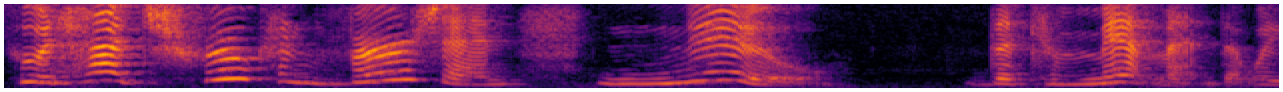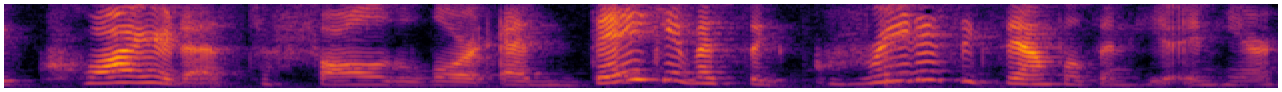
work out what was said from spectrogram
who had had true conversion, knew the commitment that required us to follow the Lord. And they give us the greatest examples in here, in here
